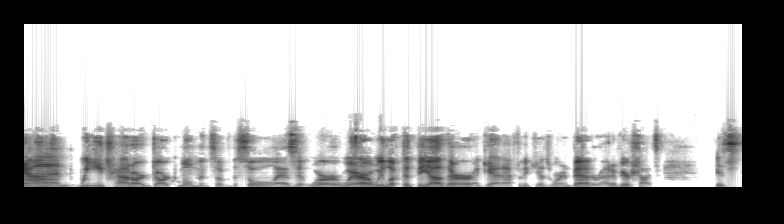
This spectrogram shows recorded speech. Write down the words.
And we each had our dark moments of the soul, as it were, where we looked at the other again after the kids were in bed or out of earshots. Is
